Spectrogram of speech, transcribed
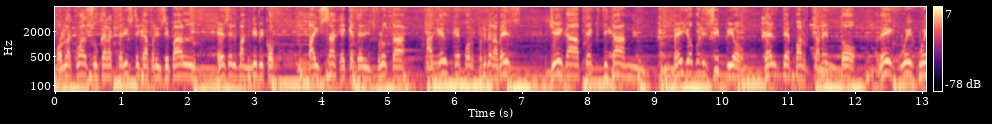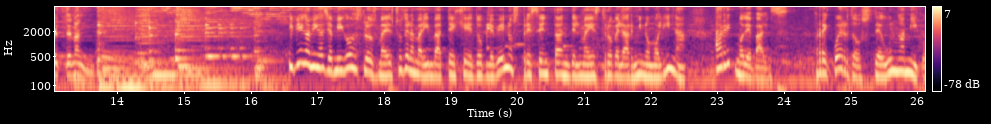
por la cual su característica principal es el magnífico paisaje que se disfruta aquel que por primera vez llega a Tectitán, bello municipio del departamento de Huehuetenango. Bien, amigas y amigos, los maestros de la marimba TGW nos presentan del maestro Belarmino Molina a ritmo de vals. Recuerdos de un amigo.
